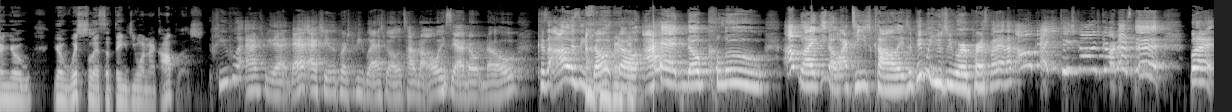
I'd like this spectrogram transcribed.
on your your wish list of things you want to accomplish? People ask me that. That actually is a question people ask me all the time. And I always say I don't know because I honestly don't know. I had no clue. I'm like, you know, I teach college, and people usually were impressed by that. Like, oh, okay, you teach college, girl, that's good. But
